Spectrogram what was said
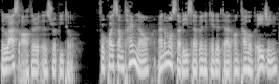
the last author is Rabito. For quite some time now, animal studies have indicated that on top of aging,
